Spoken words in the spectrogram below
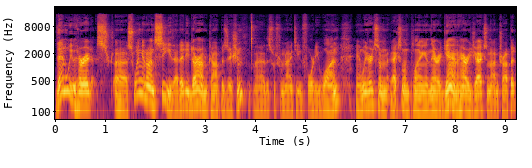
Then we heard uh, Swinging on C, that Eddie Durham composition. Uh, this was from 1941. And we heard some excellent playing in there. Again, Harry Jackson on trumpet.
